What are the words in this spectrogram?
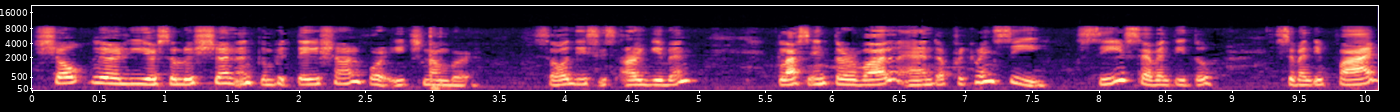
Show clearly your solution and computation for each number. So, this is our given. Class interval and the frequency. C, 70 to 75,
